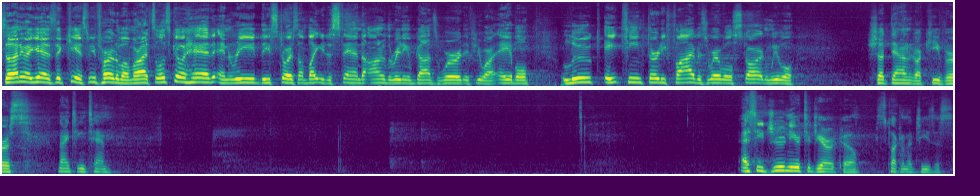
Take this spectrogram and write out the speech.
So, anyway, yeah, Zacchaeus, we've heard of them. All right, so let's go ahead and read these stories. I'll invite you to stand to honor the reading of God's word if you are able. Luke 18 35 is where we'll start, and we will shut down at our key verse, 1910. As he drew near to Jericho, he's talking about Jesus,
